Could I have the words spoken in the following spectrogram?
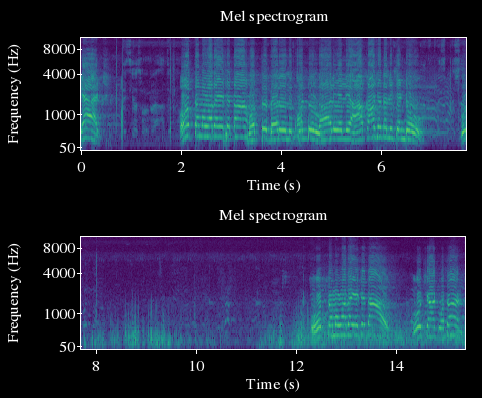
ಕ್ಯಾಚ್ ಉತ್ತಮವಾದ ಎಸೆತ. ಮತ್ತೆ ಗಾಳಿಯಲ್ಲಿ ಚೆಂಡು. ಮತ್ತು ಗಾಳಿಯಲ್ಲಿ ಆಕಾಶದಲ್ಲಿ ಚೆಂಡು. ಉತ್ತಮವಾದ ಎಸೆತ. Good shot Vasanth.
